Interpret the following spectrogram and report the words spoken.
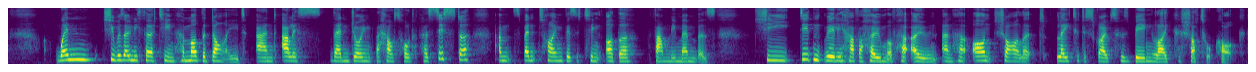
When she was only 13, her mother died, and Alice then joined the household of her sister and spent time visiting other family members she didn't really have a home of her own and her aunt Charlotte later describes her as being like a shuttlecock.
